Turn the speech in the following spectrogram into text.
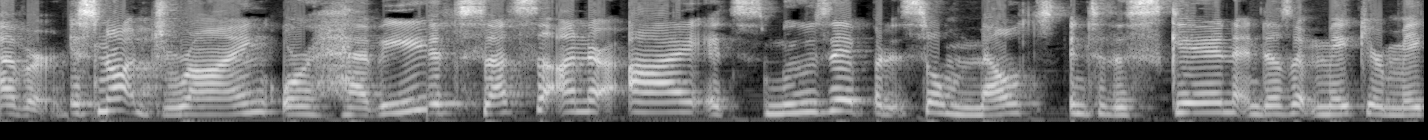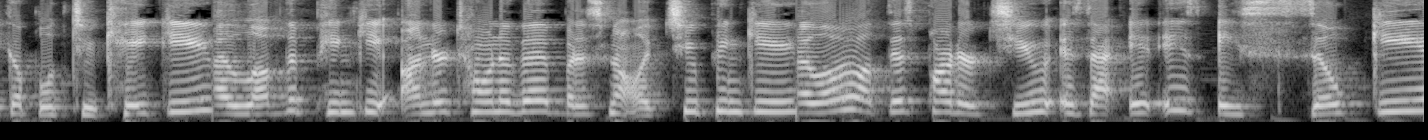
ever. It's not drying or heavy. It sets the under eye, it smooths it, but it still melts into the skin and doesn't make your makeup look too cakey. I love the pinky undertone of it, but it's not like too pinky. What I love about this powder too is that it is a silky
